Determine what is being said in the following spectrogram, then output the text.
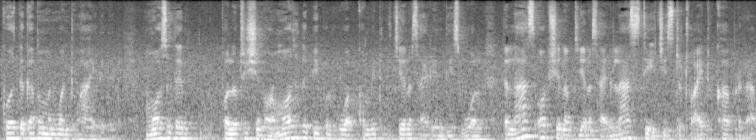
because the government want to hide it. Most of the politicians or most of the people who have committed genocide in this world, the last option of genocide, the last stage is to try to cover it up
